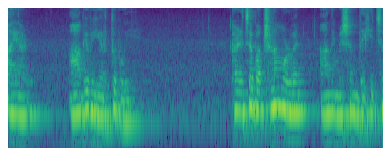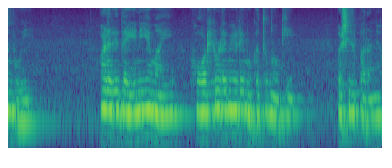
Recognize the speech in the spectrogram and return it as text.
അയാൾ ആകെ വിയർത്തുപോയി കഴിച്ച ഭക്ഷണം മുഴുവൻ ആ നിമിഷം ദഹിച്ചും പോയി. വളരെ ദയനീയമായി ഹോട്ടലുടമയുടെ മുഖത്ത് നോക്കി. ബഷീർ പറഞ്ഞു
